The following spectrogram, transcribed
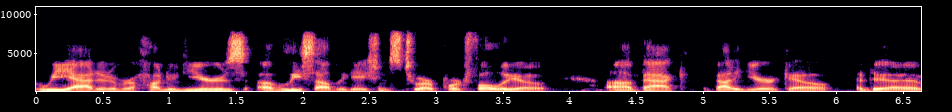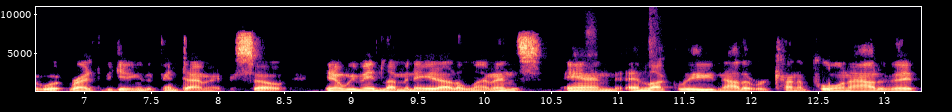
we added over hundred years of lease obligations to our portfolio uh, back about a year ago, at the right at the beginning of the pandemic. So you know we made lemonade out of lemons, and and luckily now that we're kind of pulling out of it,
